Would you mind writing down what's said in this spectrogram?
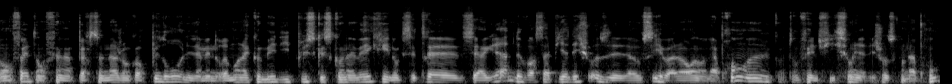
en fait en fait un personnage encore plus drôle. Il amène vraiment la comédie plus que ce qu'on avait écrit. Donc c'est très c'est agréable de voir ça. Puis il y a des choses là aussi. bah, alors on apprend hein. quand on fait une fiction, il y a des choses qu'on apprend.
